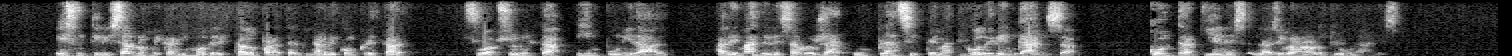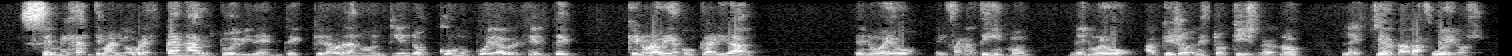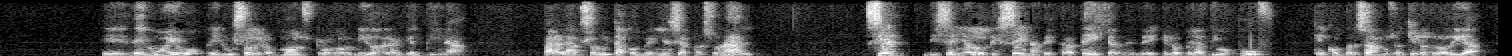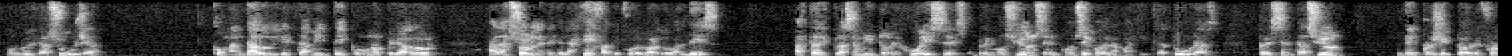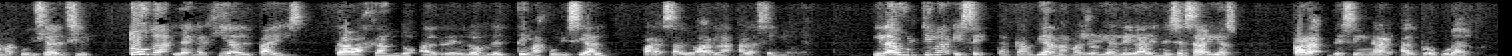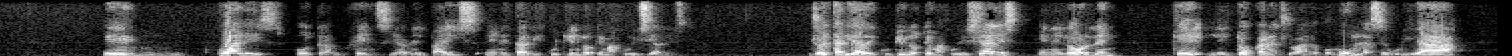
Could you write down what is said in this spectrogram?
es utilizar los mecanismos del Estado para terminar de concretar su absoluta impunidad, además de desarrollar un plan sistemático de venganza contra quienes la llevaron a los tribunales. Semejante maniobra es tan harto evidente que la verdad no entiendo cómo puede haber gente que no la vea con claridad. De nuevo, el fanatismo, de nuevo aquello de Néstor Kirchner, ¿no? La izquierda da fueros, eh, de nuevo el uso de los monstruos dormidos de la Argentina para la absoluta conveniencia personal. Se han diseñado decenas de estrategias desde el operativo PUF, que conversamos aquí el otro día con Luis Gasulla, comandado directamente por un operador a las órdenes de la jefa, que fue Eduardo Valdés, hasta desplazamiento de jueces, remociones en el Consejo de las Magistraturas, presentación del proyecto de reforma judicial, es decir, toda la energía del país trabajando alrededor del tema judicial para salvarla a la señora. Y la última es esta, cambiar las mayorías legales necesarias para designar al procurador. Em, ¿Cuál es otra urgencia del país en estar discutiendo temas judiciales? Yo estaría discutiendo temas judiciales en el orden que le tocan al ciudadano común, la seguridad,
